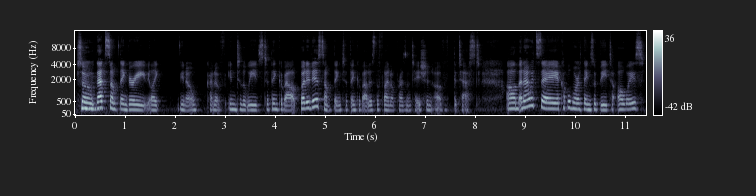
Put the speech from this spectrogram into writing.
So mm-hmm. that's something very like you know kind of into the weeds to think about. But it is something to think about as the final presentation of the test. Um, and I would say a couple more things would be to always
